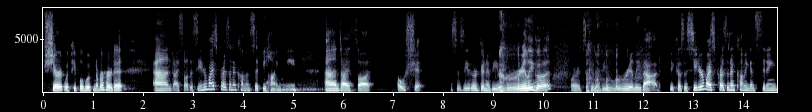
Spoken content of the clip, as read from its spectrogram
share it with people who have never heard it. And I saw the senior vice president come and sit behind me. And I thought, oh shit, this is either going to be really good or it's going to be really bad because a senior vice president coming and sitting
